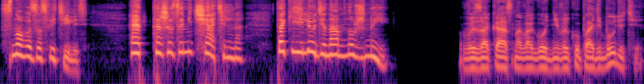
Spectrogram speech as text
снова засветились. — Это же замечательно! Такие люди нам нужны! — Вы заказ новогодний выкупать будете?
